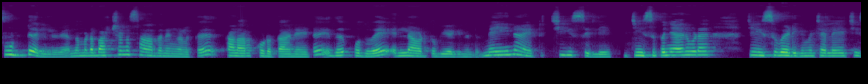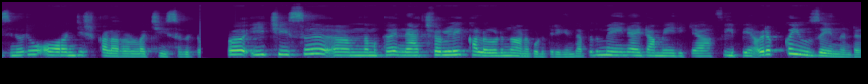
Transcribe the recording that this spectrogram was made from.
ഫുഡ് അല്ലേ നമ്മുടെ ഭക്ഷണ സാധനങ്ങൾക്ക് കളർ കൊടുക്കാനായിട്ട് ഇത് പൊതുവെ എല്ലായിടത്തും ഉപയോഗിക്കുന്നുണ്ട്. മെയിനായിട്ട് ചീസ് ഇല്ലേ? ചീസ് ഇപ്പം ഞാനിവിടെ ചീസ് മേടിക്കുമ്പോൾ ചില ചീസിന് ഒരു ഓറഞ്ചിഷ് കളറുള്ള ചീസ് കിട്ടും. അപ്പോൾ ഈ ചീസ് നമുക്ക് നാച്ചുറലി കളേർഡ് എന്നാണ് കൊടുത്തിരിക്കുന്നത്. അപ്പോൾ ഇത് മെയിനായിട്ട് അമേരിക്ക ഫിലിപ്പീൻ അവരൊക്കെ യൂസ് ചെയ്യുന്നുണ്ട്.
